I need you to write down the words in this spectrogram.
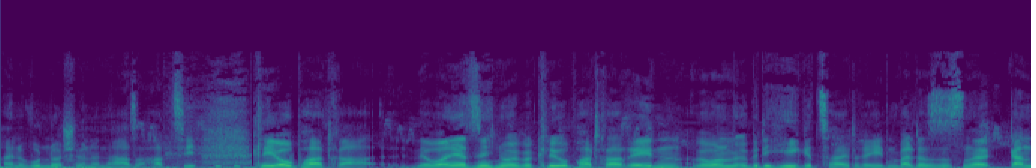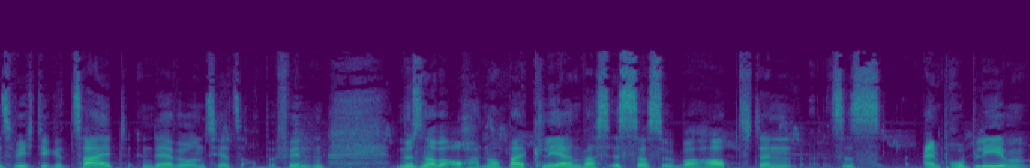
Eine wunderschöne Nase hat sie. Kleopatra. Wir wollen jetzt nicht nur über Kleopatra reden, wir wollen über die Hegezeit reden, weil das ist eine ganz wichtige Zeit, in der wir uns jetzt auch befinden. Wir müssen aber auch noch mal klären, was ist das überhaupt? Denn es ist ein Problem,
